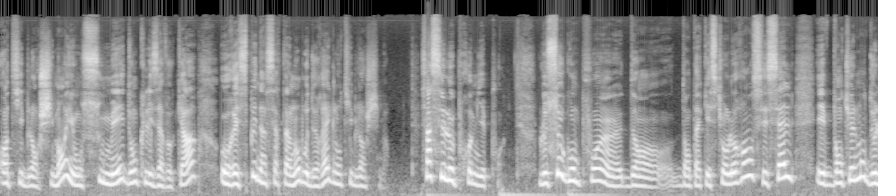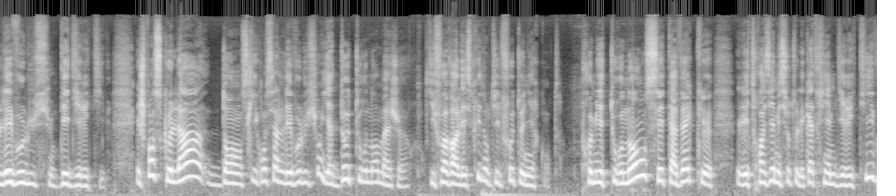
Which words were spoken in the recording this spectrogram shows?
anti-blanchiment et on soumet donc les avocats au respect d'un certain nombre de règles anti-blanchiment. Ça, c'est le premier point. Le second point dans, dans ta question, Laurent, c'est celle éventuellement de l'évolution des directives. Et je pense que là, dans ce qui concerne l'évolution, il y a deux tournants majeurs qu'il faut avoir l'esprit, dont il faut tenir compte premier tournant, c'est avec euh, les troisième et surtout les quatrièmes directives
